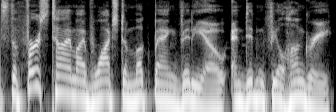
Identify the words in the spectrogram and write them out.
It's the first time I've watched a mukbang video and didn't feel hungry.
